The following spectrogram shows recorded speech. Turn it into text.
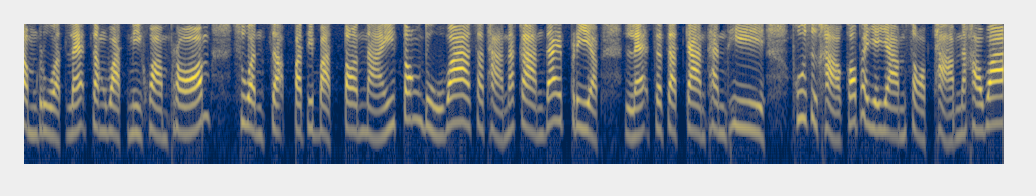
ตำรวจและจังหวัดมีความพร้อม ส่วนจะปฏิบัติตอนไหนต้องดูว่าสถานการณ์ได้เปรียบ และจะจัดการทันที ผู้สื่อข่าวก็พยายามสอบถามนะคะว่า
